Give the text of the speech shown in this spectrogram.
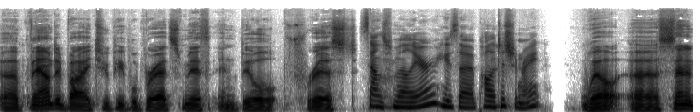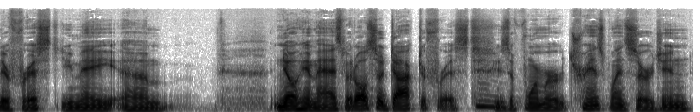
uh, founded by two people, Brad Smith and Bill Frist. Sounds familiar. He's a politician, right? Well, uh, Senator Frist, you may um, know him as, but also Dr. Frist, mm. who's a former transplant surgeon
